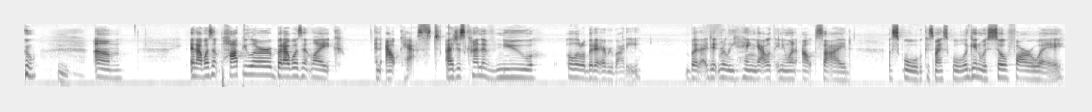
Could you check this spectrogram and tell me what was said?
um, and I wasn't popular, but I wasn't like an outcast. I just kind of knew a little bit of everybody, but I didn't really hang out with anyone outside of school because my school again was so far away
